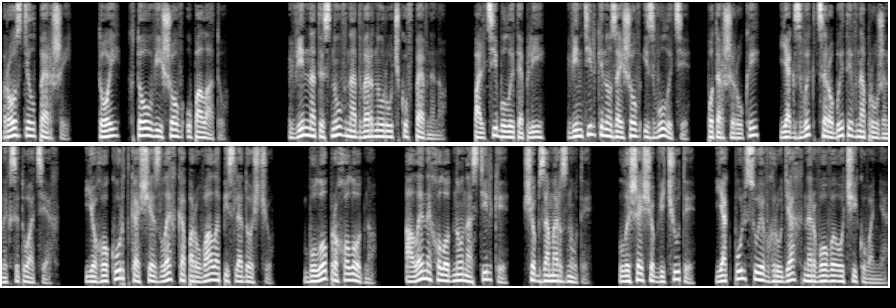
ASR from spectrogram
Розділ перший. Той, хто увійшов у палату. Він натиснув на дверну ручку впевнено. Пальці були теплі, він тільки но зайшов із вулиці, потерши руки, як звик це робити в напружених ситуаціях. Його куртка ще злегка парувала після дощу. Було прохолодно, але не холодно настільки, щоб замерзнути. Лише щоб відчути, як пульсує в грудях нервове очікування.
